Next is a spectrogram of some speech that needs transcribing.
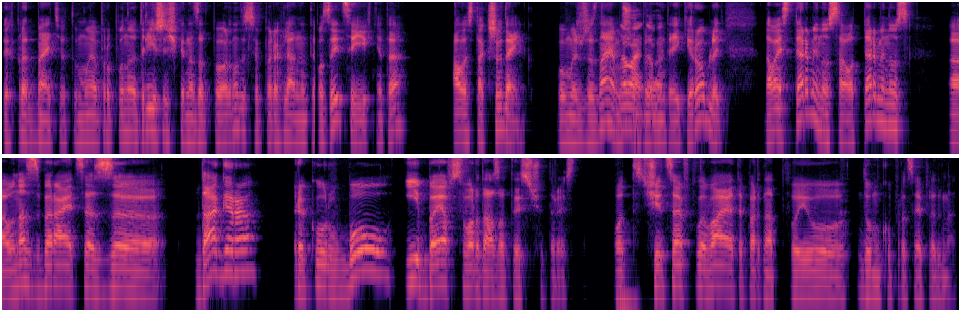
цих предметів, тому я пропоную трішечки назад повернутися, переглянути позиції їхні, та? Але ось так швиденько, бо ми ж вже знаємо, Давай, що предмети, які роблять. Давай з термінуса. От термінус е, у нас збирається з дагера, рекурв боу і БФ Сворда за 1300. От чи це впливає тепер на твою думку про цей предмет?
